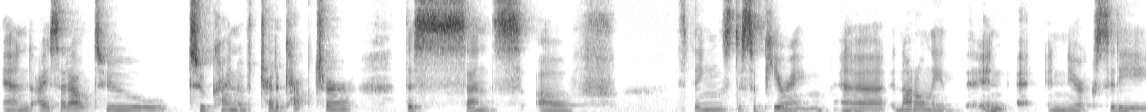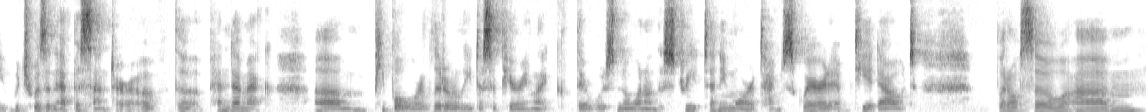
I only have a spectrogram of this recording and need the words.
and I set out to to kind of try to capture this sense of things disappearing, uh, not only in in New York City, which was an epicenter of the pandemic. Um, people were literally disappearing; like there was no one on the street anymore. Times Square had emptied out, but also um,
